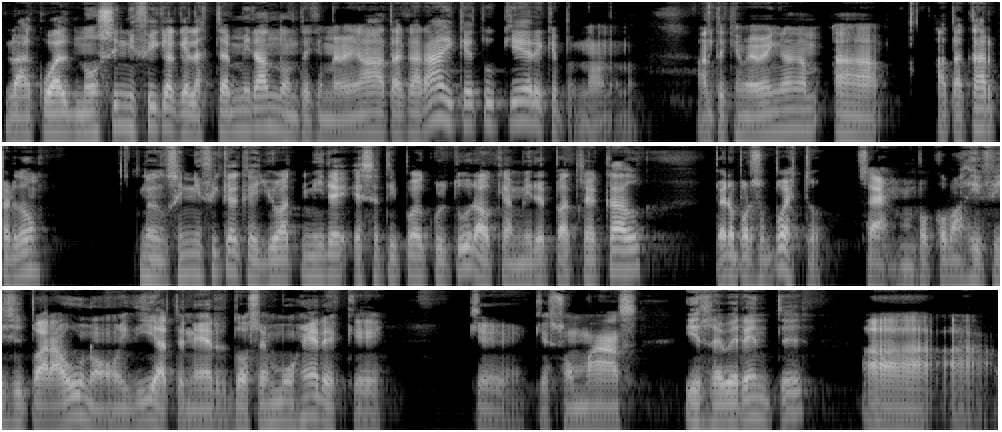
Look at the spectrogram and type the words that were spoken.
la cual no significa que la estén mirando antes que me vengan a atacar. Ay, ¿qué tú quieres? que No, no, no. Antes que me vengan a atacar, perdón. No significa que yo admire ese tipo de cultura o que admire el patriarcado. Pero por supuesto, o sea, es un poco más difícil para uno hoy día tener 12 mujeres que, que, que son más irreverentes a,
